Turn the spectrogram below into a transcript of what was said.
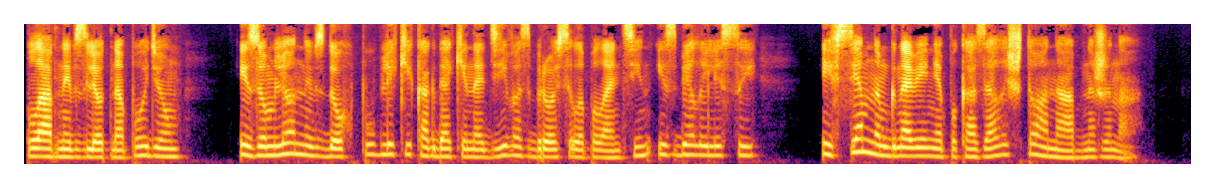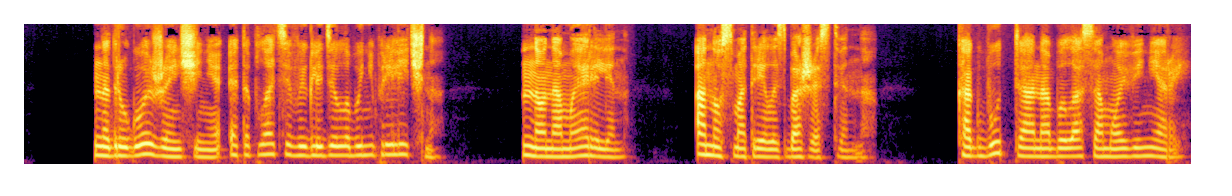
Плавный взлет на подиум, изумленный вздох публики, когда кинодива сбросила палантин из белой лисы, и всем на мгновение показалось, что она обнажена. На другой женщине это платье выглядело бы неприлично, но на Мэрилин оно смотрелось божественно. Как будто она была самой Венерой.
